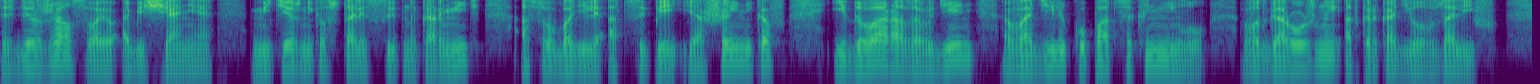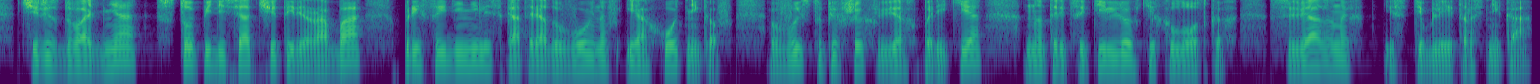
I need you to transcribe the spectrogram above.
сдержал свое обещание. Мятежников стали сытно кормить, освободили от цепей и ошейников и два раза в день водили купаться к Нилу, в отгороженный от крокодилов залив. Через два дня 154 раба присоединились к отряду воинов и охотников, выступивших вверх по реке на 30 легких лодках, связанных из стеблей тростника.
